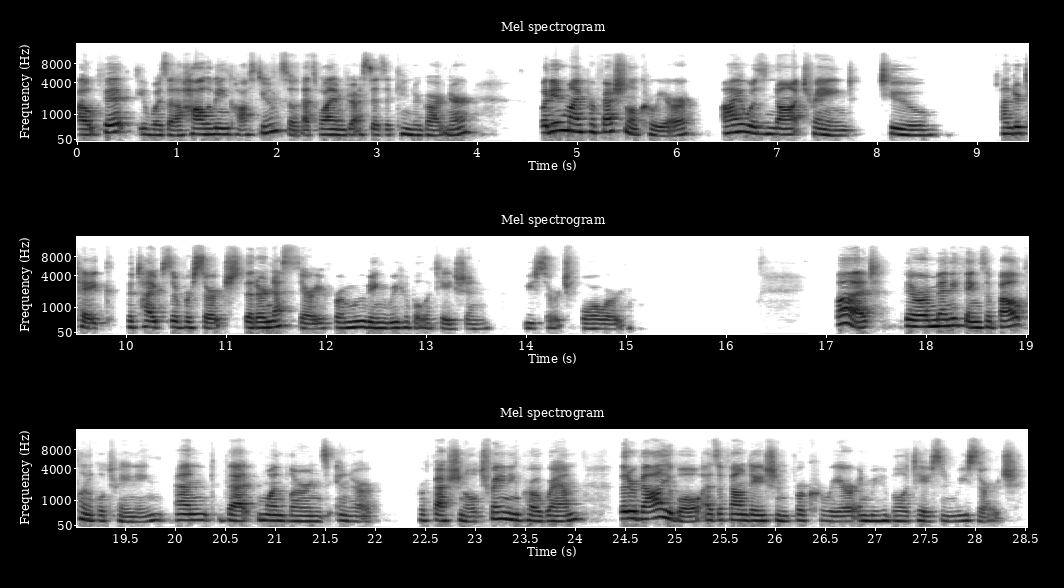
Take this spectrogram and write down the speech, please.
outfit. It was a Halloween costume, so that's why I'm dressed as a kindergartner. But in my professional career, I was not trained to undertake the types of research that are necessary for moving rehabilitation research forward. But there are many things about clinical training and that one learns in our professional training program that are valuable as a foundation for career and rehabilitation research.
